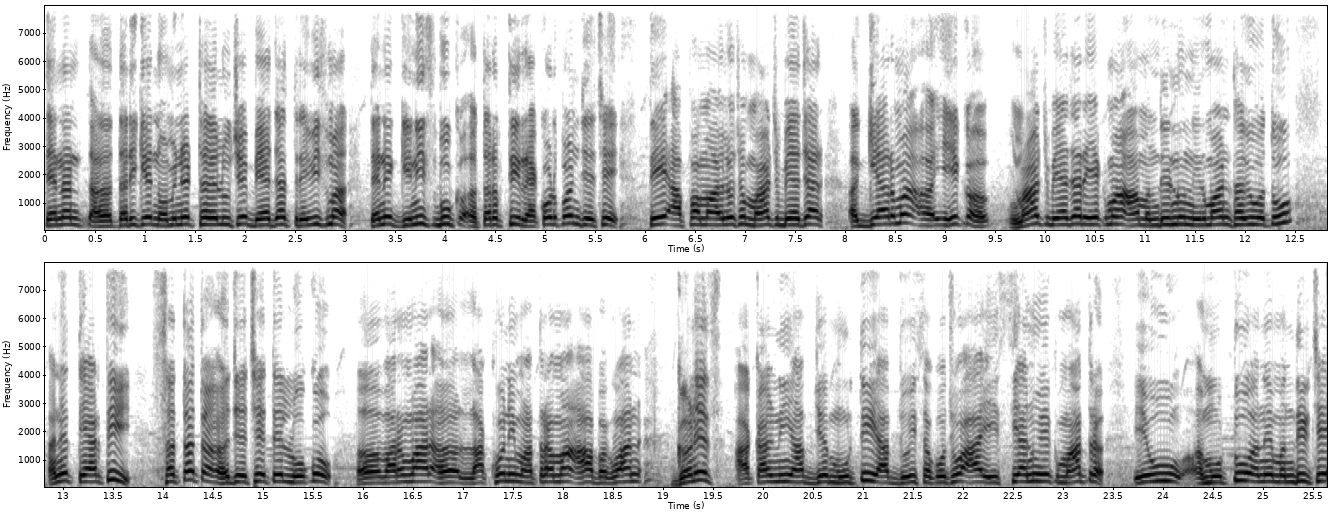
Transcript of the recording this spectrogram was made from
તેના તરીકે નોમિનેટ થયેલું છે. બે હજાર ત્રેવીસમાં તેને ગિનિસ બુક તરફથી રેકોર્ડ પણ જે છે તે આપવામાં આવેલો છે. માર્ચ બે હજાર અગિયારમાં એક માર્ચ બે હજાર એકમાં આ મંદિરનું નિર્માણ થયું હતું અને ત્યારથી સતત જે છે તે લોકો વારંવાર લાખોની માત્રામાં આ ભગવાન ગણેશ આકારની આપ જે મૂર્તિ આપ જોઈ શકો છો, આ એશિયાનું એક માત્ર એવું મોટું અને મંદિર છે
